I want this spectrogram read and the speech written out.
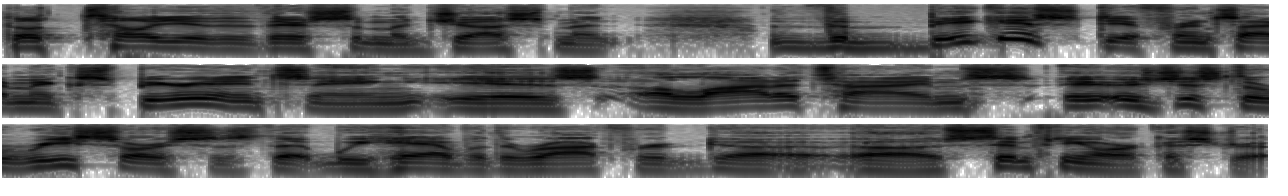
they'll tell you that there's some adjustment. The biggest difference I'm experiencing is a lot of times it's just the resources that we have with the Rockford uh, uh, Symphony Orchestra.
